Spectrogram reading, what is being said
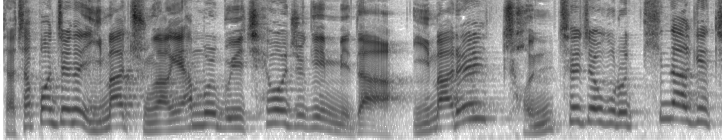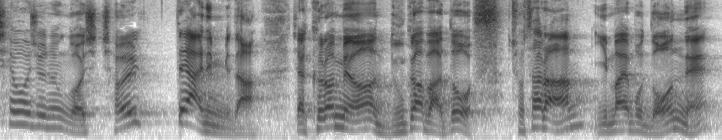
자, 첫 번째는 이마 중앙의 함몰 부위 채워주기입니다. 이마를 전체적으로 티나게 채워주는 것이 절대 아닙니다. 자, 그러면 누가 봐도 저 사람 이마에 뭐 넣었네?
